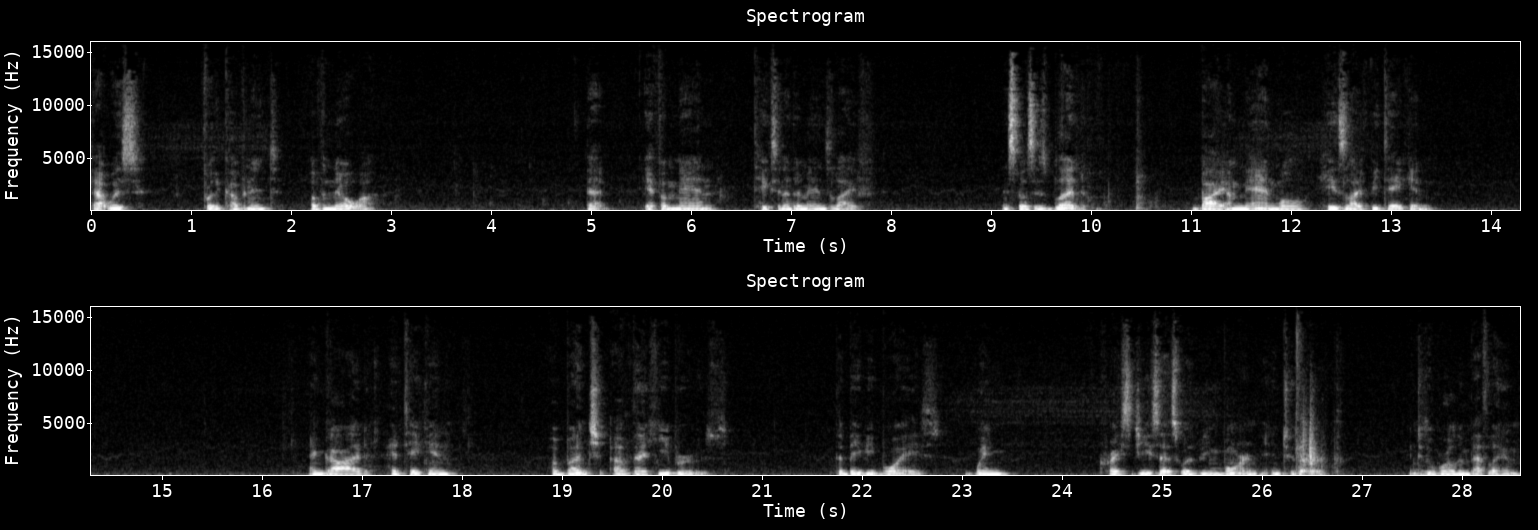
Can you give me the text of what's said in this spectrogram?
That was for the covenant of Noah. That if a man takes another man's life and spills his blood by a man, will his life be taken? and God had taken a bunch of the Hebrews, the baby boys, when Christ Jesus was being born into the earth, into the world in Bethlehem.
